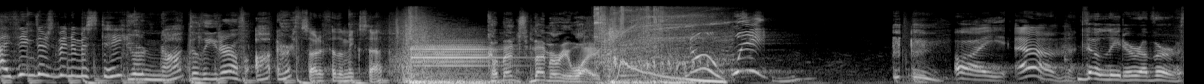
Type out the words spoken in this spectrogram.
I think there's been a mistake. You're not the leader of uh, Earth? Sorry for the mix-up. Commence memory wipe. No, wait! I am the leader of Earth.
